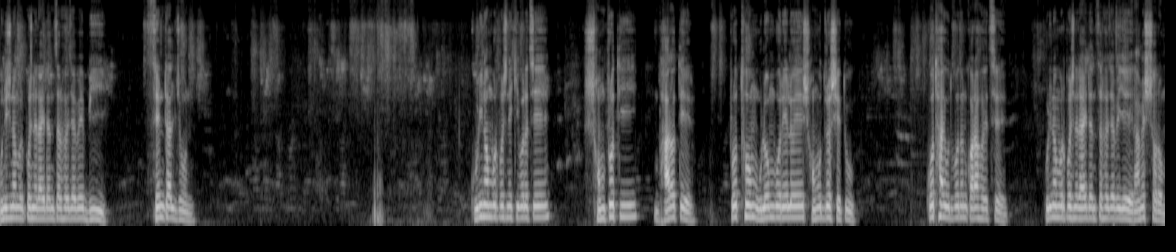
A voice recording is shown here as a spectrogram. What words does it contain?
উনিশ নম্বর প্রশ্নের রাইট অ্যান্সার হয়ে যাবে বি সেন্ট্রাল জোন। কুড়ি নম্বর প্রশ্নে কি বলেছে? সম্প্রতি ভারতের প্রথম উলম্ব রেলওয়ে সমুদ্র সেতু কোথায় উদ্বোধন করা হয়েছে? কুড়ি নম্বর প্রশ্নের রাইট অ্যান্সার হয়ে যাবে এ, রামেশ্বরম।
